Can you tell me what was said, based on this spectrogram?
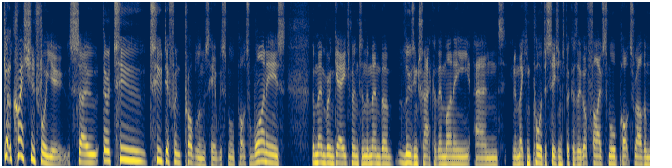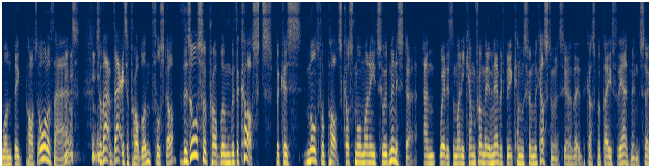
Got a question for you. So there are two two different problems here with small pots. One is the member engagement and the member losing track of their money and you know making poor decisions because they've got five small pots rather than one big pot. All of that. Mm-hmm. So that that is a problem. Full stop. There's also a problem with the costs because multiple pots cost more money to administer. And where does the money come from? Inevitably, it comes from from the customers. You know, the, the customer pays for the admin. So,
